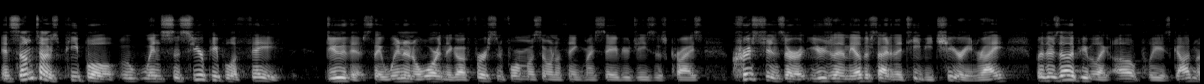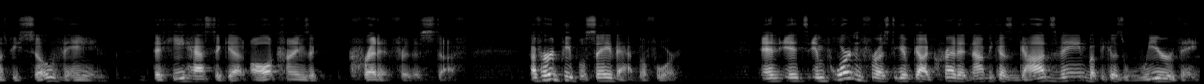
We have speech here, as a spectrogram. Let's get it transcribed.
And sometimes people, when sincere people of faith do this. They win an award and they go, First and foremost, I want to thank my Savior, Jesus Christ. Christians are usually on the other side of the TV cheering, right? But there's other people like, Oh, please, God must be so vain that he has to get all kinds of credit for this stuff. I've heard people say that before. And it's important for us to give God credit not because God's vain, but because we're vain.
